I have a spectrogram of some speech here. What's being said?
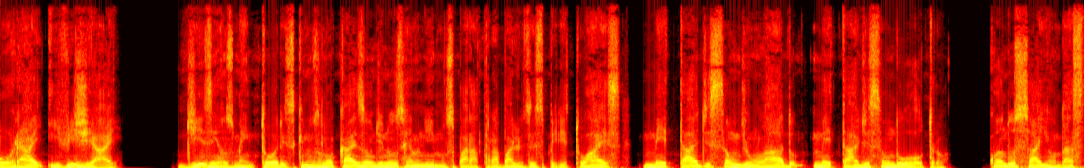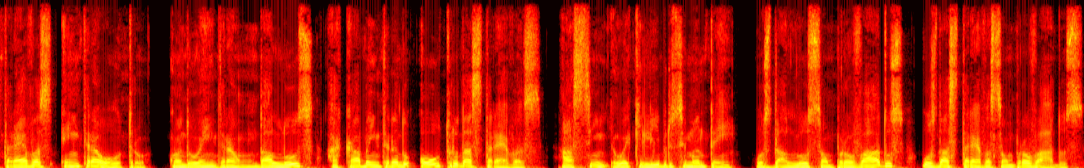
Orai e vigiai. Dizem os mentores que nos locais onde nos reunimos para trabalhos espirituais, metade são de um lado, metade são do outro. Quando sai um das trevas, entra outro. Quando entra um da luz, acaba entrando outro das trevas. Assim, o equilíbrio se mantém. Os da luz são provados, os das trevas são provados.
